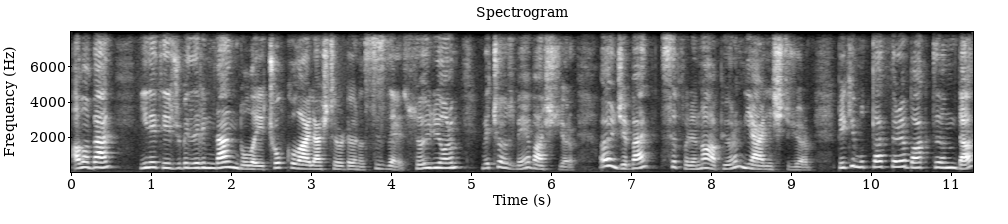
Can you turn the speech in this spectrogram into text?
Ama ben yine tecrübelerimden dolayı çok kolaylaştırdığını sizlere söylüyorum ve çözmeye başlıyorum. Önce ben sıfırı ne yapıyorum? Yerleştiriyorum. Peki mutlaklara baktığımda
